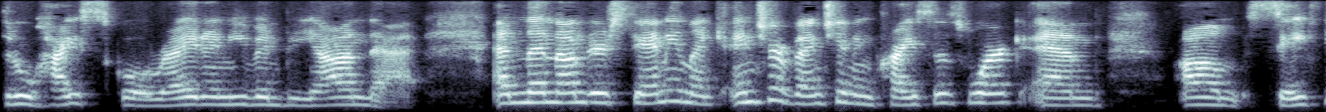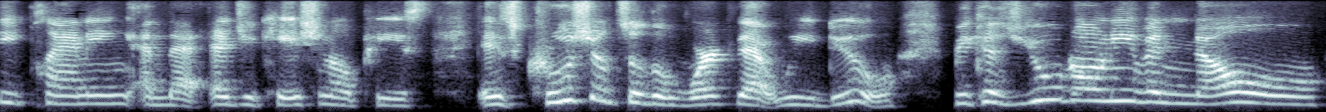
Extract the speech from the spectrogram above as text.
through high school, right? And even beyond that. And then understanding like intervention and crisis work and um, safety planning and that educational piece is crucial to the work that we do because you don't even know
